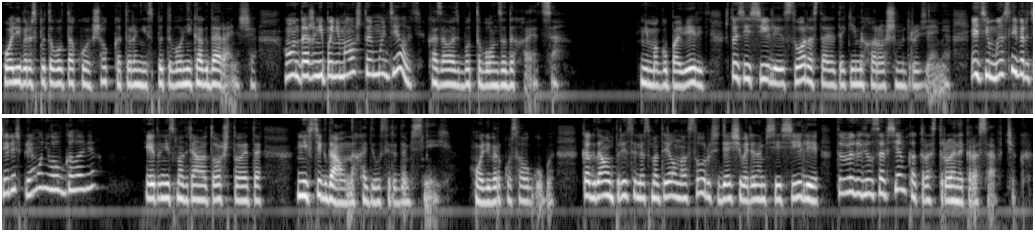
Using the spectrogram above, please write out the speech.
Оливер испытывал такой шок, который не испытывал никогда раньше. Он даже не понимал, что ему делать. Казалось, будто бы он задыхается. Не могу поверить, что Сесилия и Сора стали такими хорошими друзьями. Эти мысли вертелись прямо у него в голове. И это несмотря на то, что это не всегда он находился рядом с ней. Оливер кусал губы. Когда он пристально смотрел на Сору, сидящего рядом с Сесилией, то выглядел совсем как расстроенный красавчик.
